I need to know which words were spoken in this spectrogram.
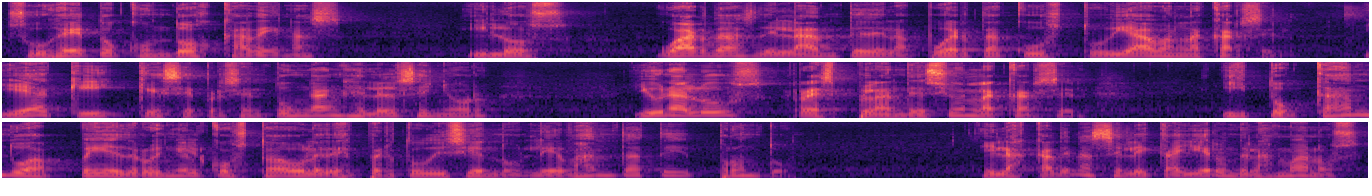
sujeto con dos cadenas, y los guardas delante de la puerta custodiaban la cárcel. Y he aquí que se presentó un ángel del Señor, y una luz resplandeció en la cárcel y tocando a Pedro en el costado le despertó diciendo, levántate pronto. Y las cadenas se le cayeron de las manos.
